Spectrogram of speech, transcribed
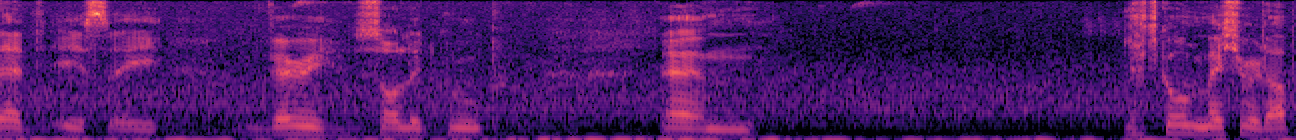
That is a very solid group. Um, let's go and measure it up.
